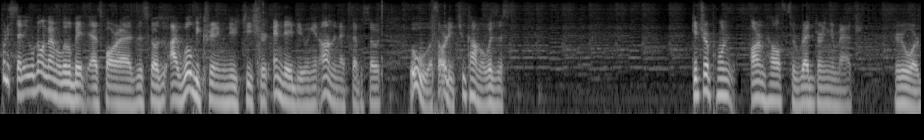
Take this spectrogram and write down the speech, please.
pretty steady. We're going down a little bit as far as this goes. I will be creating a new t-shirt and debuting it on the next episode. Ooh, authority 2 comma, what is this? Get your opponent arm health to red during your match. Reward.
